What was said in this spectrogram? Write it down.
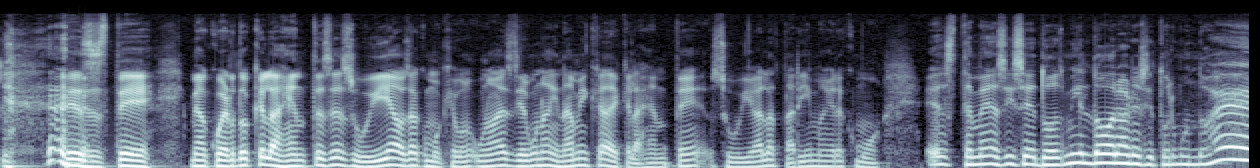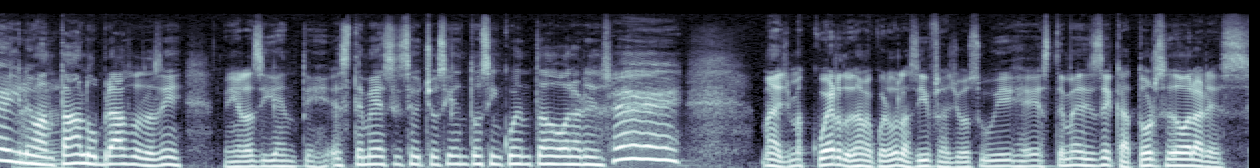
este, me acuerdo que la gente se subía, o sea, como que una vez llegó una dinámica de que la gente subía a la tarima y era como, este mes hice dos mil dólares y todo el mundo, ¡hey! Levantaban los brazos así. Venía la siguiente, este mes hice 850 dólares. ¡Eh! yo me acuerdo, me acuerdo las cifras. Yo subí, dije, este mes hice 14 dólares.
